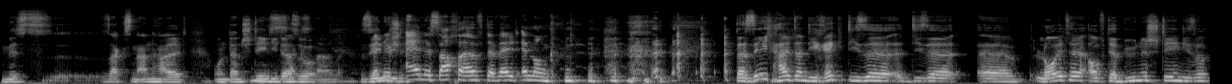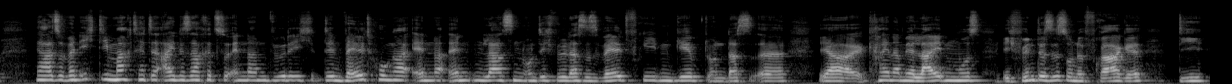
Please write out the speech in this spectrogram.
Miss äh, Sachsen-Anhalt und dann stehen Miss die da so. Wenn ich eine Sache auf der Welt ändern könnte. da sehe ich halt dann direkt diese, diese äh, Leute auf der Bühne stehen, die so, ja, also wenn ich die Macht hätte, eine Sache zu ändern, würde ich den Welthunger enden lassen und ich will, dass es Weltfrieden gibt und dass äh, ja keiner mehr leiden muss. Ich finde, das ist so eine Frage, die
